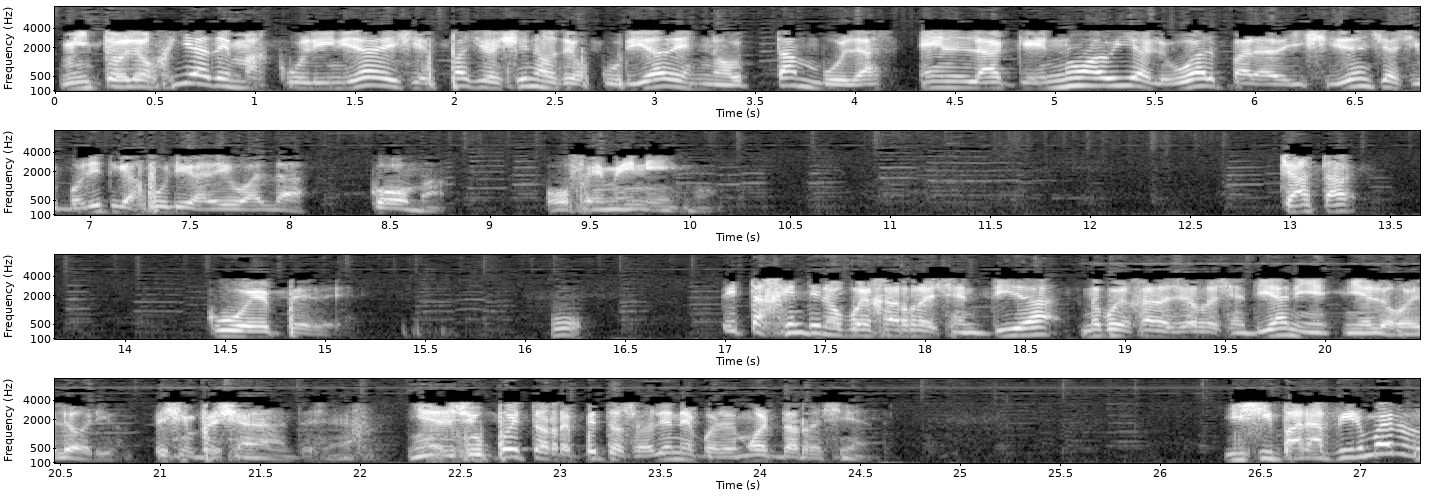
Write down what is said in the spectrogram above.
Mitología de masculinidades y espacios llenos de oscuridades noctámbulas en la que no había lugar para disidencias y políticas públicas de igualdad, coma, o feminismo. Chata QEPD. Esta gente no puede dejar resentida, no puede dejar de ser resentida ni, ni en los velorios. Es impresionante, señor. Ni en el supuesto respeto solemne por el muerto reciente. Y si para afirmar su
